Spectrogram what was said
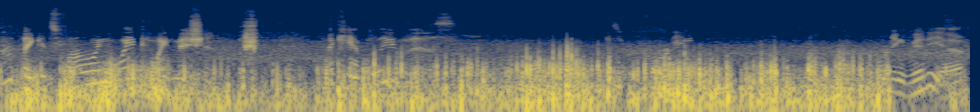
I think it's following the waypoint mission. I can't believe this. Is it recording? It's not recording video.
